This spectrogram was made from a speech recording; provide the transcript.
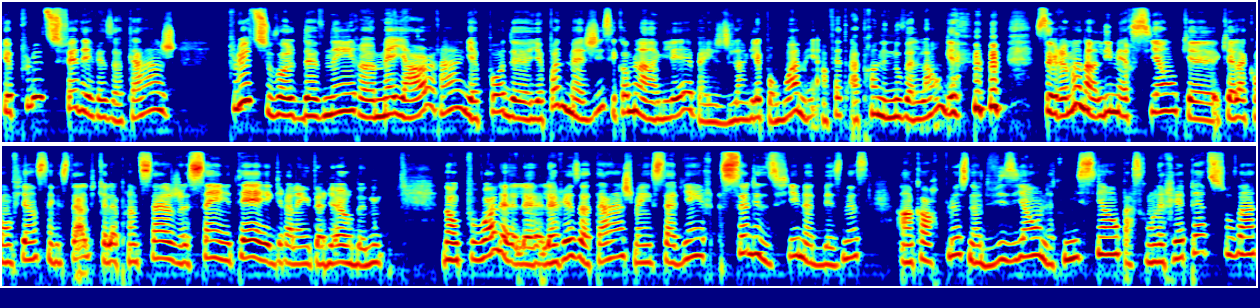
que plus tu fais des réseautages, plus tu vas devenir euh, meilleur. Hein? Il n'y a, pas de, a pas de magie. C'est comme l'anglais. Ben, je dis l'anglais pour moi, mais en fait, apprendre une nouvelle langue, c'est vraiment dans l'immersion que, que la confiance s'installe et que l'apprentissage s'intègre à l'intérieur de nous. Donc, pour voir le, réseautage, bien, ça vient solidifier notre business encore plus, notre vision, notre mission, parce qu'on le répète souvent,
